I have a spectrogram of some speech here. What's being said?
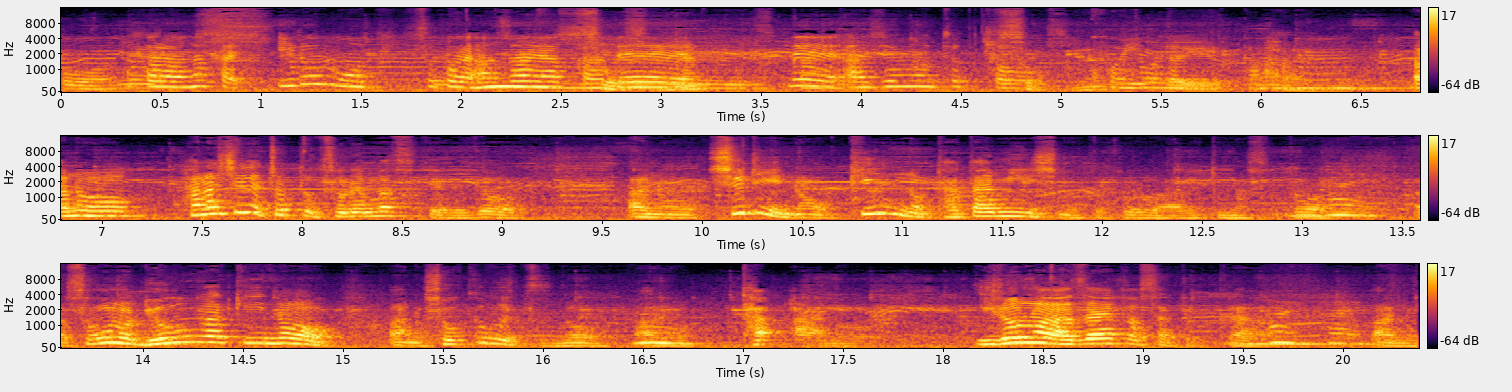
こうね。だからなんか色もすごい鮮やかで、ですね。で味もちょっと濃いというか。はい。あの話がちょっとそれますけれどあの首里の金の畳石のところを歩きますと、はい。そこの両脇のあの植物のあの、うん。たあの色の鮮やかさとか、はいはい。あの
